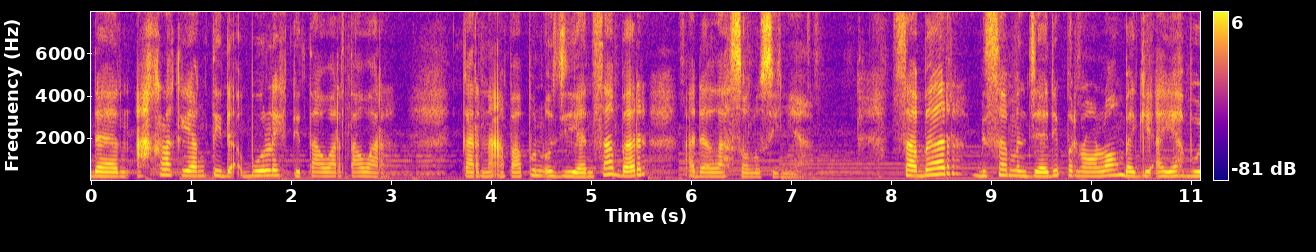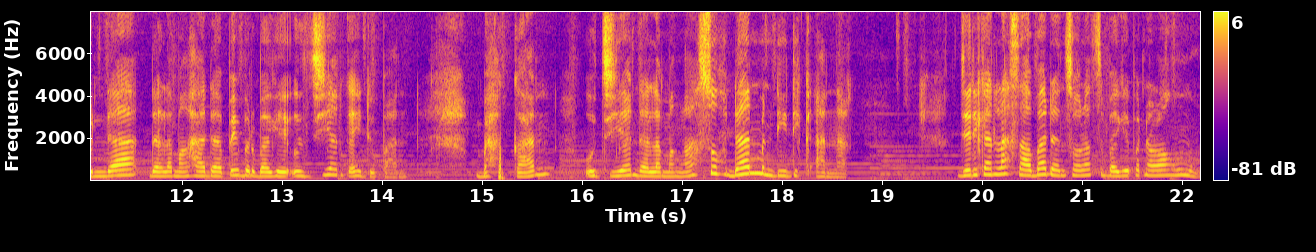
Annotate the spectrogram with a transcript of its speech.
dan akhlak yang tidak boleh ditawar-tawar. Karena apa pun ujian sabar adalah solusinya. Sabar bisa menjadi penolong bagi ayah bunda dalam menghadapi berbagai ujian kehidupan, bahkan ujian dalam mengasuh dan mendidik anak. Jadikanlah sabar dan sholat sebagai penolongmu.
